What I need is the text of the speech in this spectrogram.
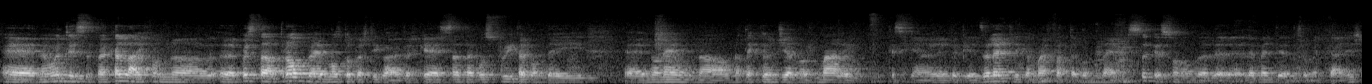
nel momento di si attacca all'iPhone, eh, questa probe è molto particolare perché è stata costruita con dei eh, non è una, una, tecnologia normale che si chiamerebbe piezoelettrica, ma è fatta con MEMS, che sono elementi elettromeccanici.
